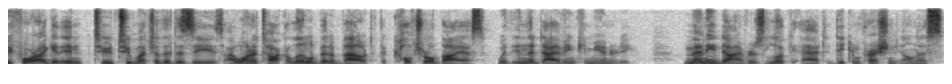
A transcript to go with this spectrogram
Before I get into too much of the disease, I want to talk a little bit about the cultural bias within the diving community. Many divers look at decompression illness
